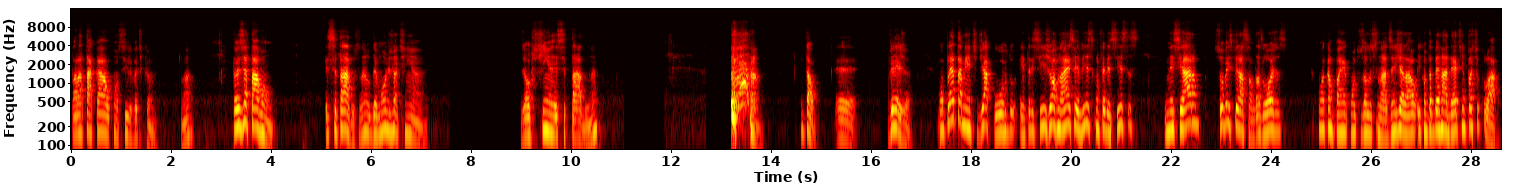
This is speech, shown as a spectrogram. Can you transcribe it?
para atacar o Concílio Vaticano. Né? Então eles já estavam excitados, né? O demônio já tinha já os tinha excitado, né? Então, é, veja, completamente de acordo entre si, jornais, revistas, conferencistas iniciaram, sob a inspiração das lojas, uma campanha contra os alucinados em geral e contra Bernadette em particular.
